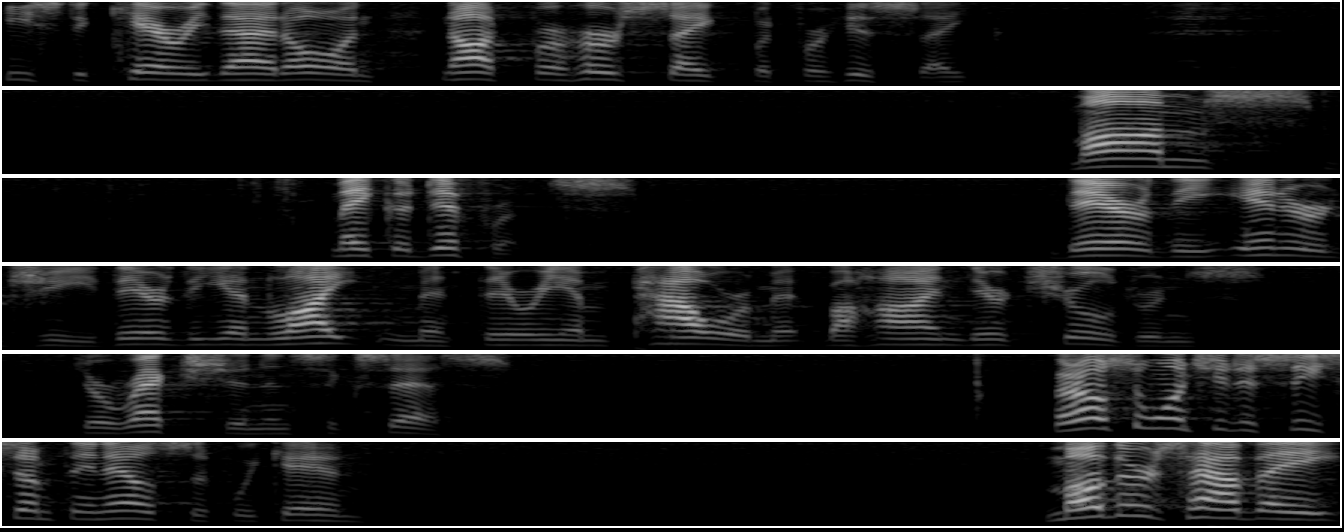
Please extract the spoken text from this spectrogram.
he's to carry that on, not for her sake, but for his sake. Moms make a difference. They're the energy, they're the enlightenment, they're the empowerment behind their children's direction and success. But I also want you to see something else if we can. Mothers have a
